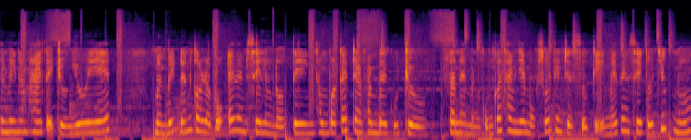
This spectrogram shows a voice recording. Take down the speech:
sinh viên năm 2 tại trường UEF. Mình biết đến câu lạc bộ FMC lần đầu tiên thông qua các trang fanpage của trường. Sau này mình cũng có tham gia một số chương trình sự kiện mấy FMC tổ chức nữa.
